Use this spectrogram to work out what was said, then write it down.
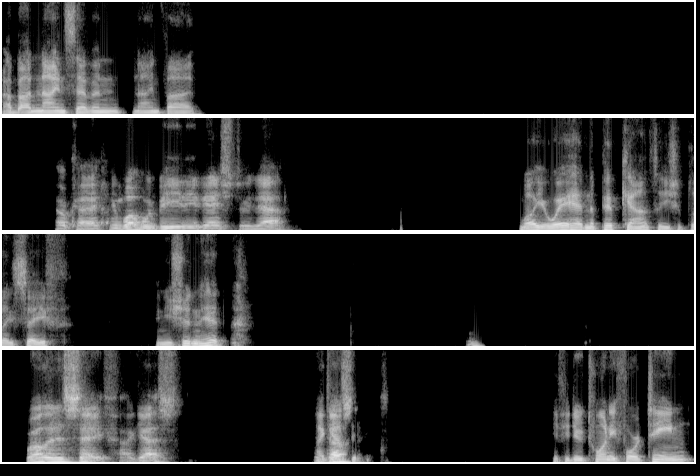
How about nine, seven, nine, five? Okay, and what would be the advantage to that? Well, you're way ahead in the pip count, so you should play safe. And you shouldn't hit. Well, it is safe, I guess. It I guess if- you do twenty fourteen,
